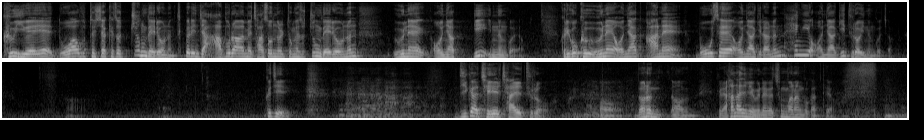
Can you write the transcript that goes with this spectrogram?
그 이외에 노아부터 시작해서 쭉 내려오는 특별히 이제 아브라함의 자손을 통해서 쭉 내려오는 은혜 언약이 있는 거예요. 그리고 그 은혜 언약 안에 모세 언약이라는 행위 언약이 들어 있는 거죠. 어. 그지? 네가 제일 잘 들어. 어, 너는 어, 그래 하나님의 은혜가 충만한 것 같아요. 음.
